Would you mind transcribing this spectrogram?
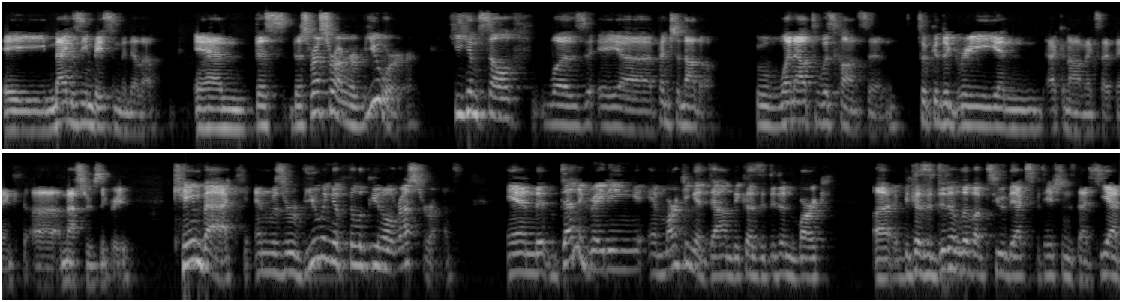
a magazine based in manila. And this this restaurant reviewer he himself was a uh, pensionado who went out to Wisconsin, took a degree in economics, I think, uh, a master's degree, came back and was reviewing a Filipino restaurant and denigrating and marking it down because it didn't mark. Uh, because it didn't live up to the expectations that he had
